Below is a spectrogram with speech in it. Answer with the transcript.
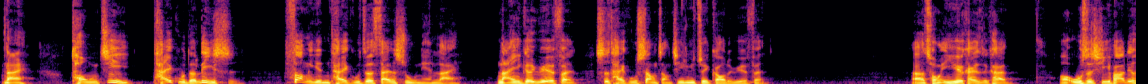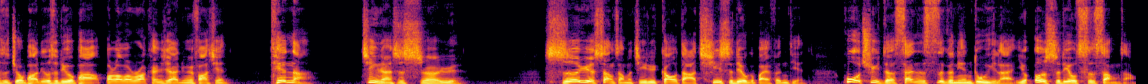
来统计台股的历史，放眼台股这三十五年来，哪一个月份是台股上涨几率最高的月份？啊，从一月开始看，哦，五十七趴、六十九趴、六十六趴，巴拉巴拉看下来，你会发现，天哪，竟然是十二月，十二月上涨的几率高达七十六个百分点。过去的三十四个年度以来，有二十六次上涨，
